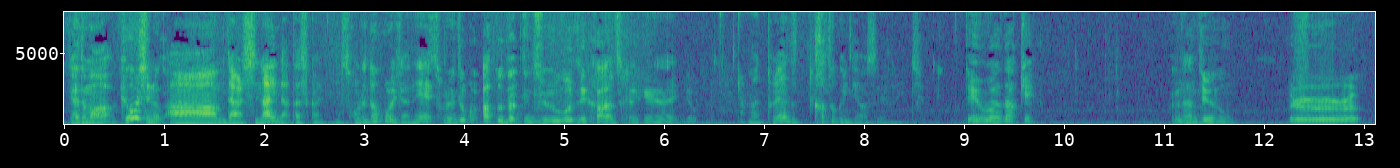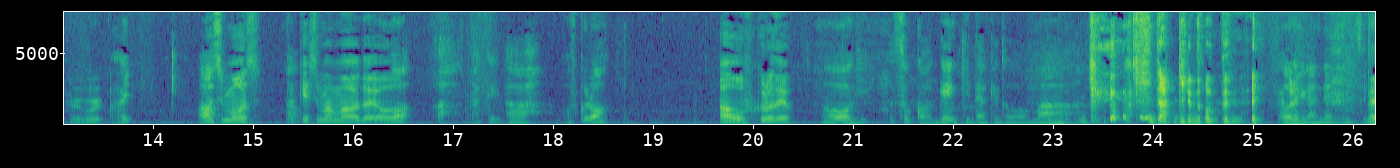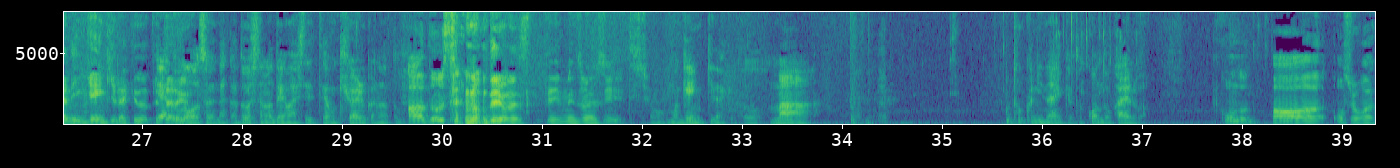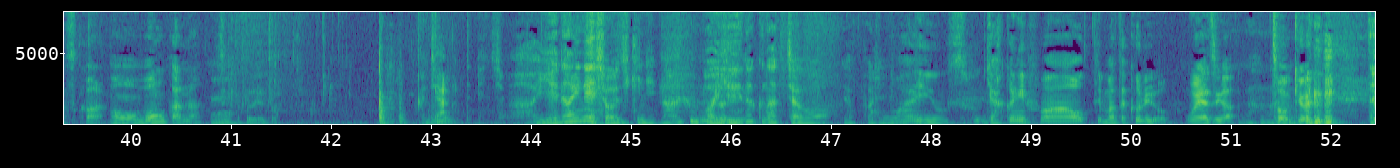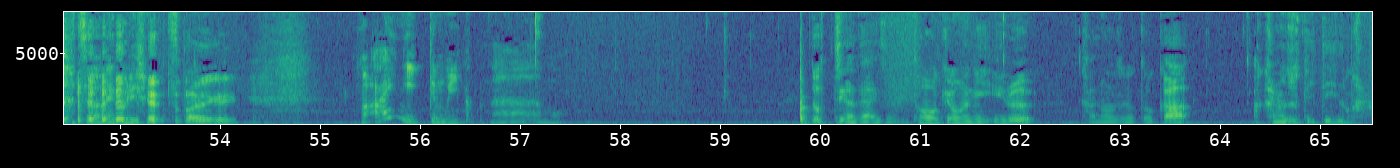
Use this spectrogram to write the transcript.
いやでも教師のああだからしないな確かに。もうそれどころじゃねえ。それどこあとだって15時間しか行けないんだよ。まあとりあえず家族に電話するよね一応。電話だけ？なんていうの？ブルルルルブルブルはいあもしもしあ竹島ママだあよあたけあおふくろあおふくろだよおおぎそっか元気だけどまあ。元気だけどって俺がね別に。何元気だけどって誰が？もうそれなんかどうしたの？電話してっても聞かれるかなと思って。あどうしたの？電話して珍しい。でしょ？まあ元気だけど。まあ特にないけど今度帰るわ。今度ああお正月か。あお盆かな、うん。それとじゃああ言えないね正直に。あ何言えなくなっちゃうわやっぱり。怖いよ。そ逆に不安煽ってまた来るよ親父が。東京に。つばめグリルつばめぐり。まあ会いに行ってもいいかもなもどっちが大事？東京にいる彼女とか。あ彼女って言っていいのかな？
